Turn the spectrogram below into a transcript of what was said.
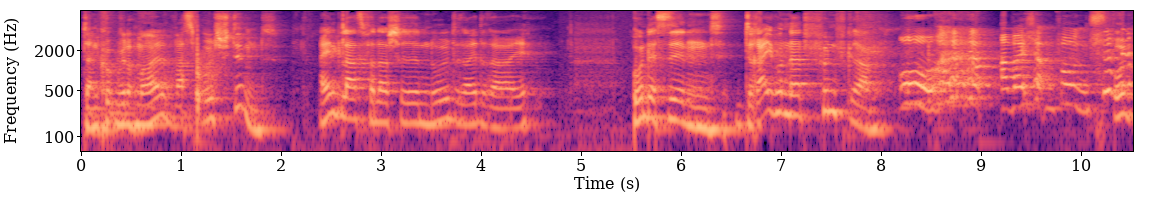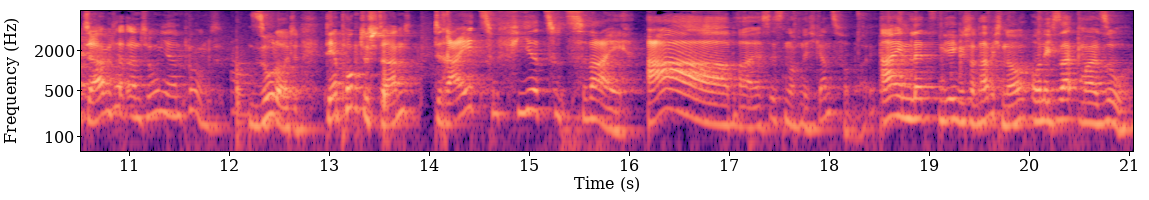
dann gucken wir doch mal, was wohl stimmt. Eine Glasflasche 033 und es sind 305 Gramm. Oh, aber ich habe einen Punkt. Und damit hat Antonia einen Punkt. So Leute, der Punktestand 3 zu 4 zu 2. Aber es ist noch nicht ganz vorbei. Einen letzten Gegenstand habe ich noch und ich sag mal so,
